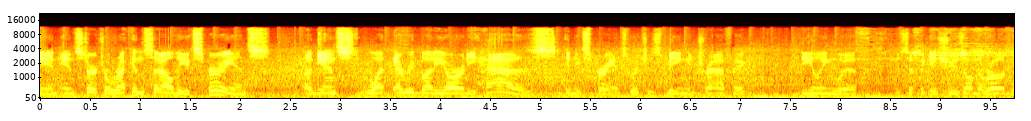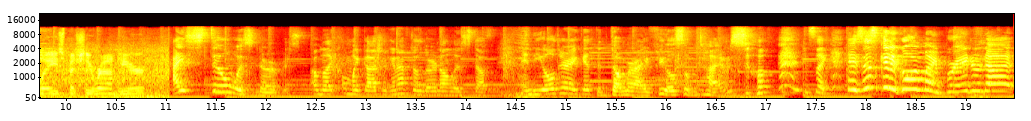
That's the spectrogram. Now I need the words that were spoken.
and, and start to reconcile the experience against what everybody already has in experience, which is being in traffic, dealing with specific issues on the roadway, especially around here. I still was nervous. I'm like, oh my gosh, I'm gonna have to learn all this stuff. And the older I get, the dumber I feel sometimes. So it's like, is this gonna go in my brain or not?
